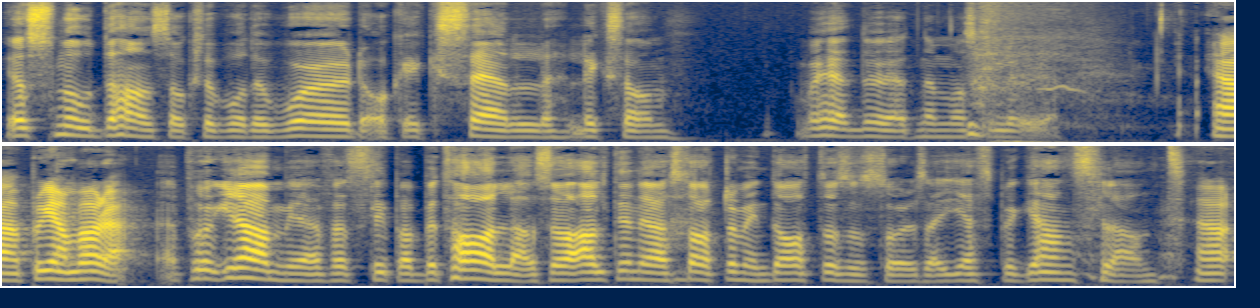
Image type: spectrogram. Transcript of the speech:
Jag snodde hans också både Word och Excel liksom. Vad heter du vet när man skulle. Ja, programvara. program ja, för att slippa betala. Så alltid när jag startar min dator så står det så här Jesper Ganslant. Ja.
